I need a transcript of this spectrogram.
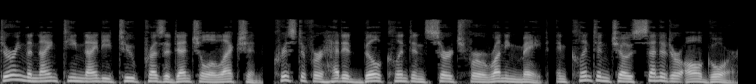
During the 1992 presidential election, Christopher headed Bill Clinton's search for a running mate, and Clinton chose Senator Al Gore.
